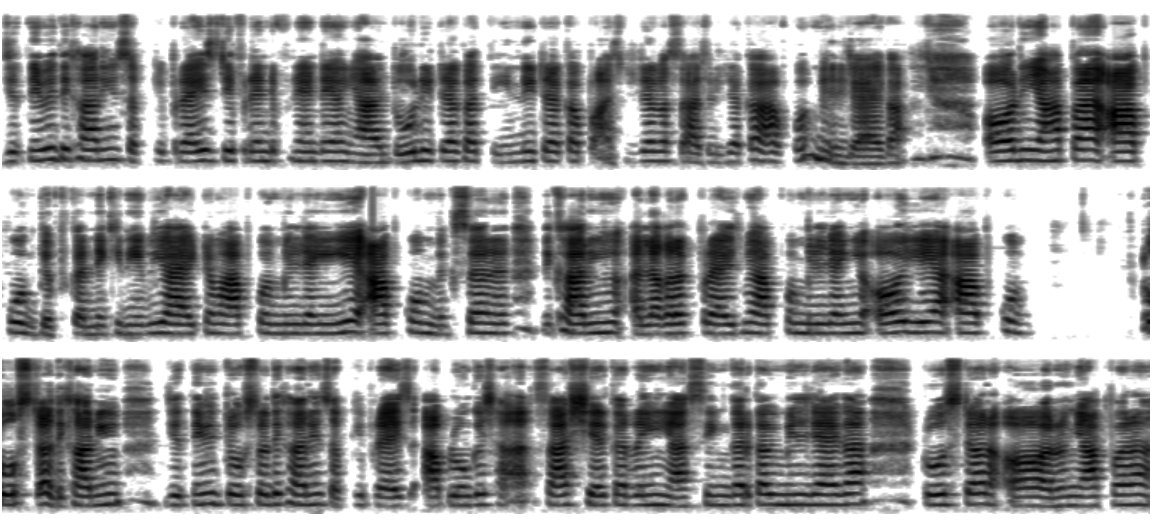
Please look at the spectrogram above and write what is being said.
जितने भी दिखा रही हैं सबकी प्राइस डिफरेंट डिफरेंट है। यहाँ दो लीटर का, तीन लीटर का, पाँच लीटर का, सात लीटर का आपको मिल जाएगा। और यहाँ पर आपको गिफ्ट करने के लिए भी आइटम आपको मिल जाएँगे। ये आपको मिक्सर दिखा रही हूँ अलग अलग प्राइस में आपको मिल जाएँगे। और ये आपको टोस्टर दिखा रही हूँ, जितने भी टोस्टर दिखा रही हूँ, सबकी प्राइस आप लोगों के साथ शेयर कर रही हूँ। यहाँ सिंगर का भी मिल जाएगा टोस्टर और यहाँ पर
